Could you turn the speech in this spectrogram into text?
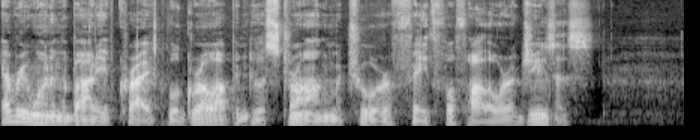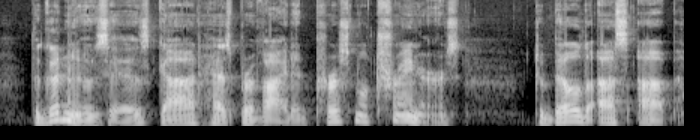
everyone in the body of Christ will grow up into a strong, mature, faithful follower of Jesus. The good news is God has provided personal trainers to build us up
